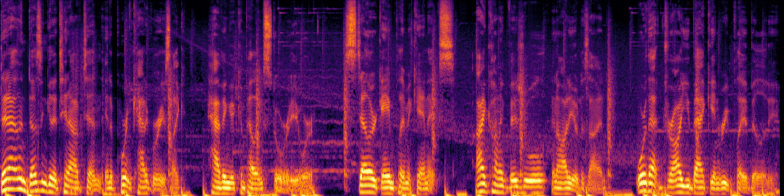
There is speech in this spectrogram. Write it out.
Dead Island doesn't get a 10 out of 10 in important categories like having a compelling story or stellar gameplay mechanics, iconic visual and audio design, or that draw you back in replayability.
